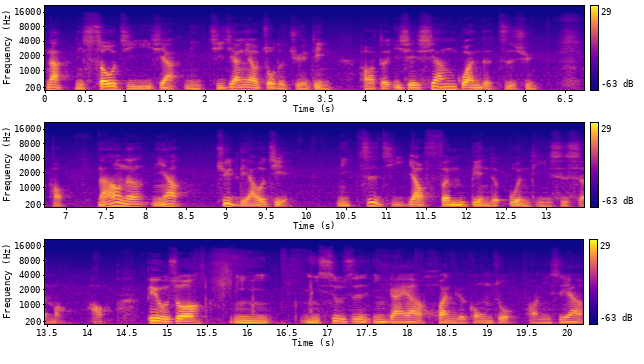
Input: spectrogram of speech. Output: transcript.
那你收集一下你即将要做的决定，好的一些相关的资讯，好，然后呢，你要去了解你自己要分辨的问题是什么，好，譬如说你你是不是应该要换个工作，好，你是要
